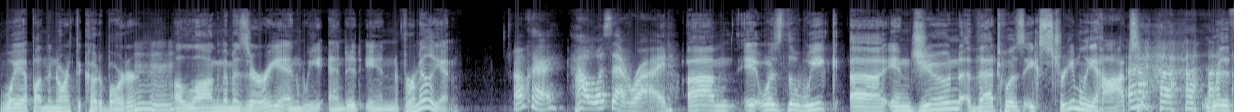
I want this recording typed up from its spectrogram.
way up on the North Dakota border, along the Missouri, and we ended in Vermillion. Okay. How was that ride? Um, it was the week uh, in June that was extremely hot, with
